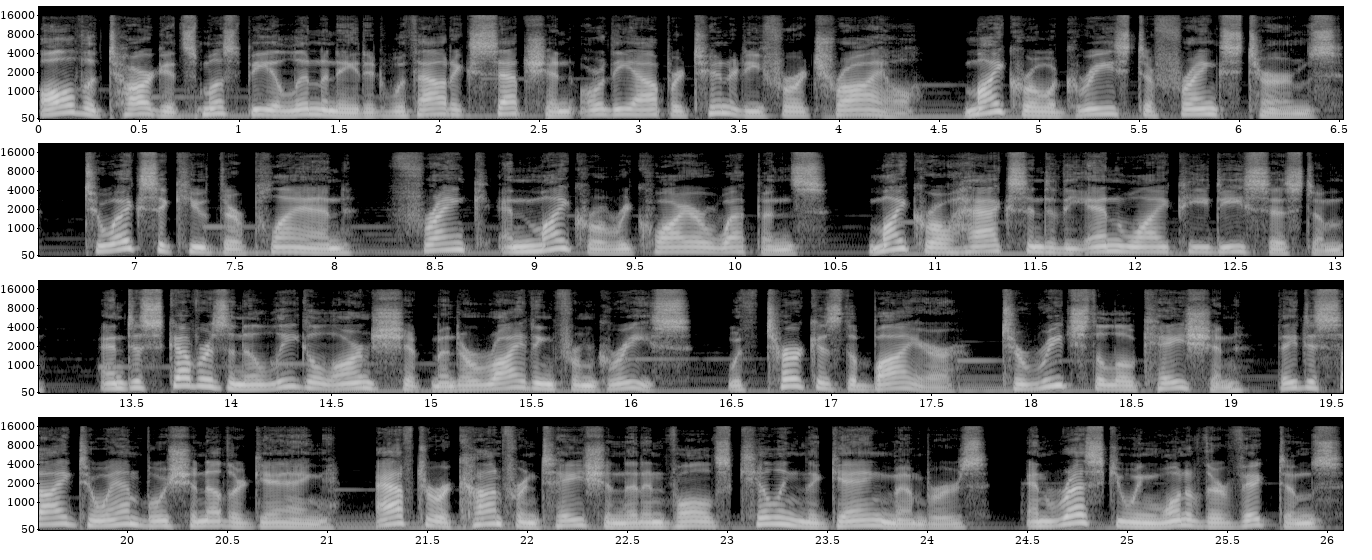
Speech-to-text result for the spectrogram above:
all the targets must be eliminated without exception or the opportunity for a trial. Micro agrees to Frank's terms. To execute their plan, Frank and Micro require weapons. Micro hacks into the NYPD system and discovers an illegal arms shipment arriving from Greece, with Turk as the buyer. To reach the location, they decide to ambush another gang. After a confrontation that involves killing the gang members and rescuing one of their victims,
